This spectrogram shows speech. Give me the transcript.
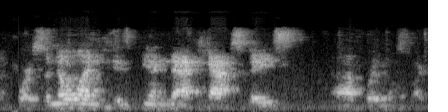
of course. So no one is in that cap space uh, for the most part.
